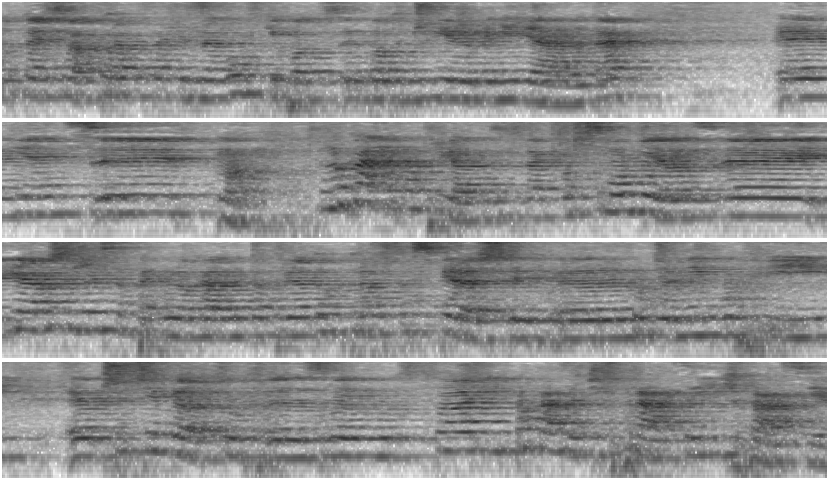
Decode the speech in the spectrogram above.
tutaj są akurat takie zagłówki pod, pod drzwi, żeby nie wiały, tak? E, Więc, e, no, Lokalny patriotyzm, tak podsumowując. e, Ja myślę, że jestem takim lokalnym patriotą, który chce wspierać tych e, rynkodzielników i przedsiębiorców z województwa i pokazać ich pracę i ich pasję.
